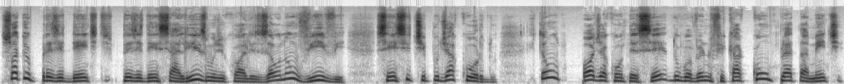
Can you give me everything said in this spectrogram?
Só que o presidente, presidencialismo de coalizão não vive sem esse tipo de acordo. Então pode acontecer do governo ficar completamente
